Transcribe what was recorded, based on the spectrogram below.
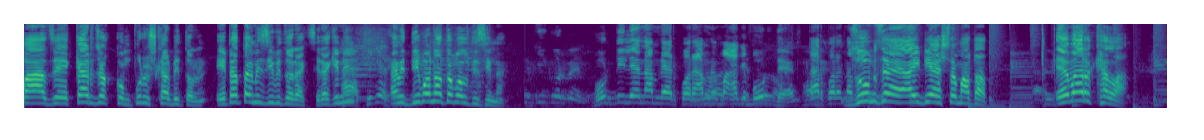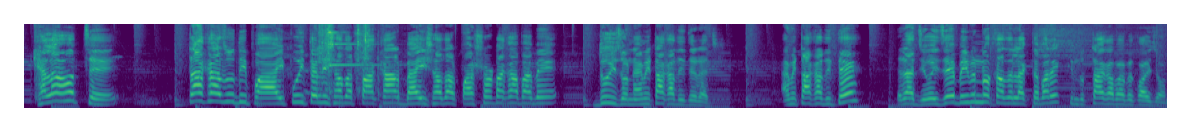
বা যে কার্যক্রম পুরস্কার বিতরণ এটা তো আমি জীবিত রাখছি রাখিনি হ্যাঁ। আমি দিব না তো বলতেছি না। ভোট দিলেন আপনি এরপর আপনি আগে ভোট দেন তারপরে জুম যে আইডিয়া আসছে মাথাত এবার খেলা। খেলা হচ্ছে টাকা যদি পাই পঁয়তাল্লিশ হাজার টাকার বাইশ হাজার পাঁচশো টাকা পাবে দুইজনে আমি টাকা দিতে রাজি। আমি টাকা দিতে রাজি। ওই যে বিভিন্ন কাজে লাগতে পারে কিন্তু টাকা পাবে কয়জন?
